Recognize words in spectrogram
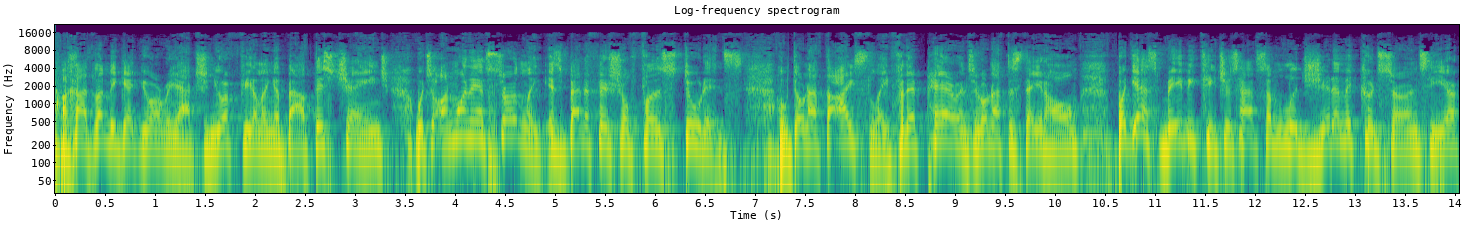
Achaz, let me get your reaction, your feeling about this change, which on one hand certainly is beneficial for students who don't have to isolate, for their parents who don't have to stay at home. But yes, maybe teachers have some legitimate concerns here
